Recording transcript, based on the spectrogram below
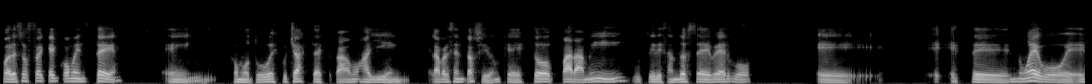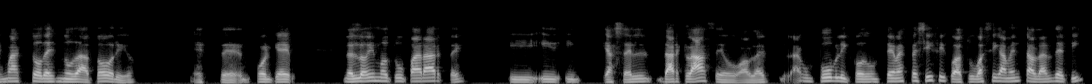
Por eso fue que comenté, en, como tú escuchaste, estábamos allí en la presentación, que esto para mí, utilizando ese verbo eh, e, este, nuevo, es un acto desnudatorio, este, porque no es lo mismo tú pararte y, y, hacer, dar clase o hablar a un público de un tema específico, a tú básicamente hablar de ti,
